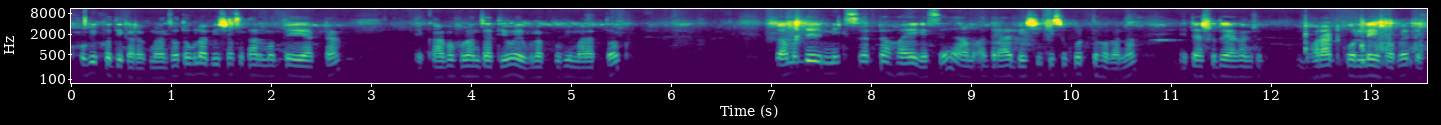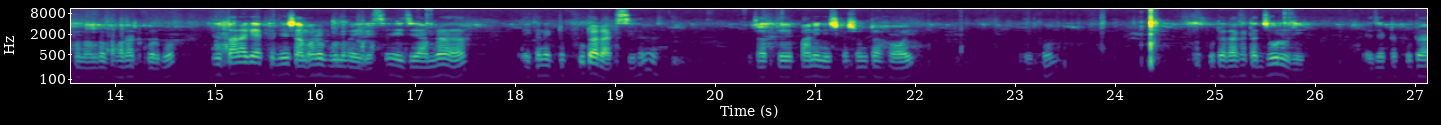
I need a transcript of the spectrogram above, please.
খুবই ক্ষতিকারক। মানে যতগুলো বিষ আছে তার মধ্যে এই একটা, এই কার্বোফুরান জাতীয়, এগুলো খুবই মারাত্মক। তো আমাদের মিক্সারটা হয়ে গেছে। আমাদের আর বেশি কিছু করতে হবে না। এটা শুধু এখন ভরাট করলেই হবে। দেখুন, আমরা ভরাট করব। কিন্তু তার আগে একটা জিনিস আমারও ভুল হয়ে গেছে। এই যে আমরা এখানে একটু ফুটা রাখছি হ্যাঁ? যাতে পানি নিষ্কাশনটা হয়। দেখুন, ফুটা রাখাটা জরুরি। এই যে একটা ফুটা,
